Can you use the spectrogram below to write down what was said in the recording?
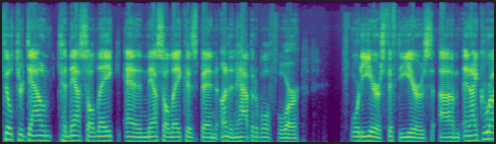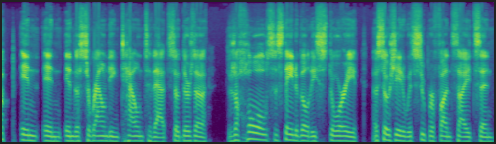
filtered down to Nassau Lake, and Nassau Lake has been uninhabitable for 40 years, 50 years. Um, and I grew up in in in the surrounding town to that. So there's a there's a whole sustainability story associated with Superfund sites and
